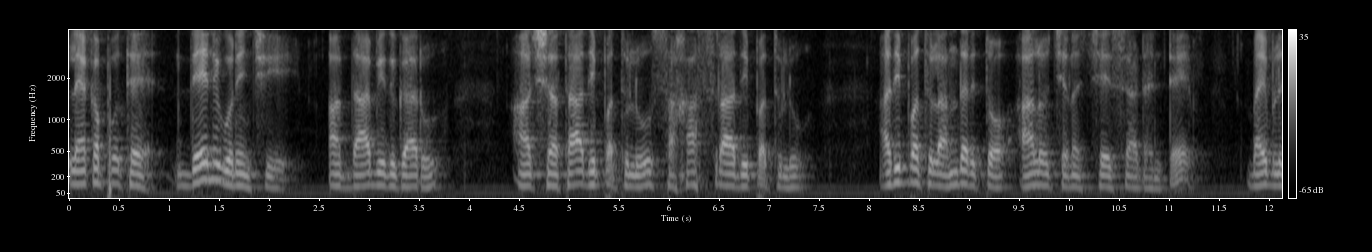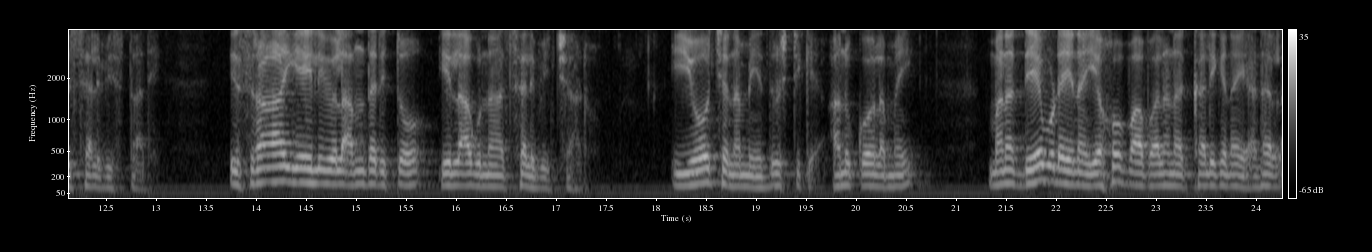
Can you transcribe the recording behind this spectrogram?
లేకపోతే దేని గురించి ఆ దావిదు గారు ఆ శతాధిపతులు సహస్రాధిపతులు అధిపతులందరితో ఆలోచన చేశాడంటే బైబిల్ సెలవిస్తుంది. ఇజ్రాయేలీయులందరితో ఇలాగున సెలవిచ్చాడు. ఈ యోచన మీ దృష్టికి అనుకూలమై మన దేవుడైన యహోబా వలన కలిగిన ఎడల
